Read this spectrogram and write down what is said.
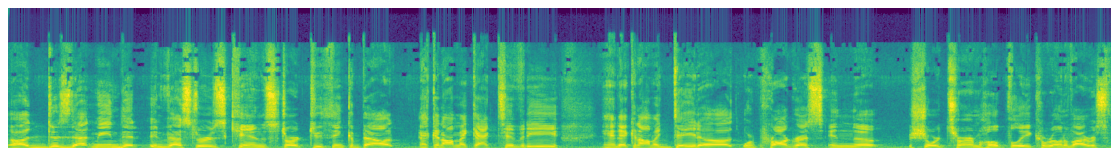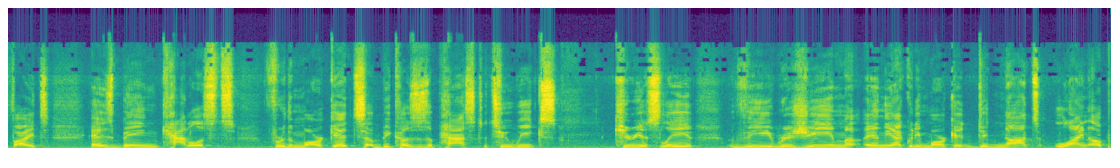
Uh, does that mean that investors can start to think about economic activity and economic data or progress in the short term, hopefully, coronavirus fight as being catalysts for the market? Because the past two weeks, curiously, the regime in the equity market did not line up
